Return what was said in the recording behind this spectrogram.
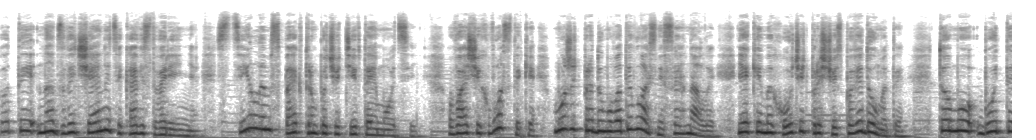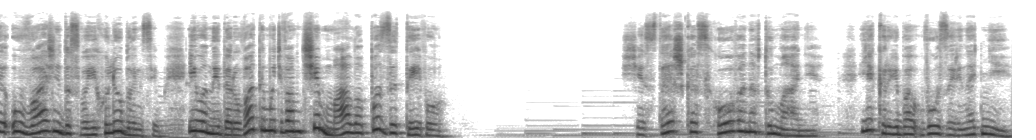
Коти надзвичайно цікаві створіння з цілим спектром почуттів та емоцій. Ваші хвостики можуть придумувати власні сигнали, якими хочуть про щось повідомити. Тому будьте уважні до своїх улюбленців, і вони даруватимуть вам чимало позитиву. Ще стежка схована в тумані, як риба в озері на дні.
